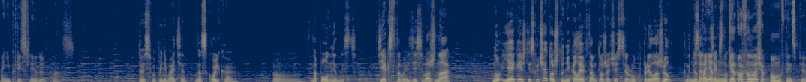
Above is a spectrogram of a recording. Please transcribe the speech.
они преследуют нас. То есть вы понимаете, насколько э, наполненность текстовая здесь важна. Ну, я, конечно, не исключаю то, что Николаев там тоже отчасти рук приложил к Да, написанию понятно, текстов. ну Киркоров, он вообще, по-моему, в принципе...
